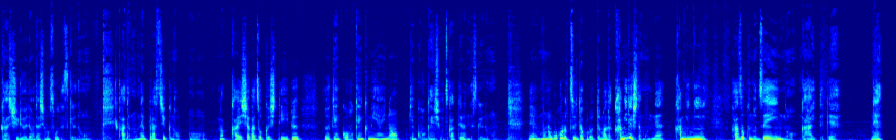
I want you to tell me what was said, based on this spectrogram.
が主流で私もそうですけれどもカードのねプラスチックの、まあ、会社が属している健康保険組合の健康保険証を使ってるんですけれども、ね、物心ついた頃ってまだ紙でしたもんね。紙に家族の全員のが入っててね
